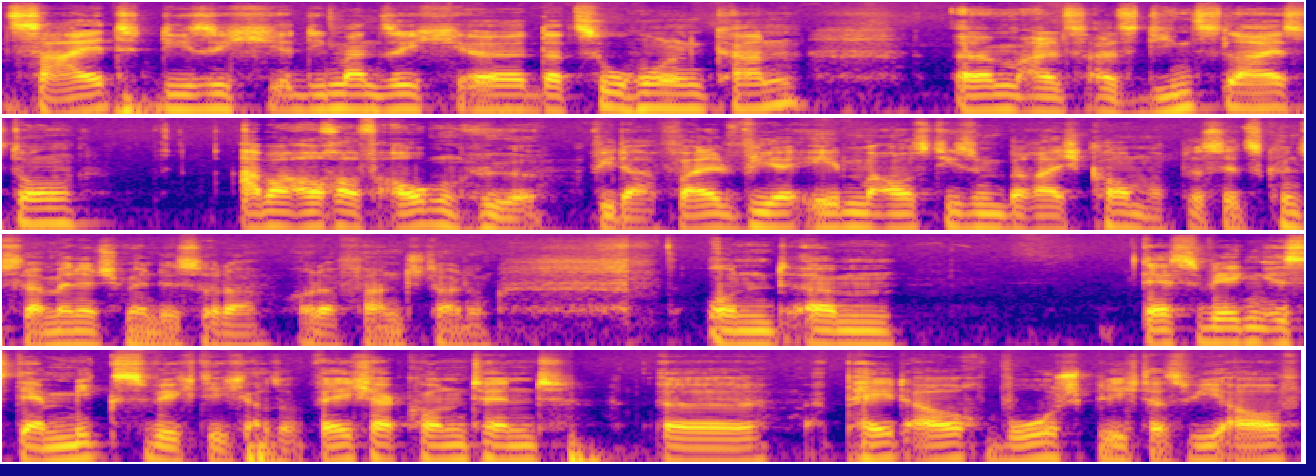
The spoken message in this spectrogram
Zeit, die, sich, die man sich äh, dazu holen kann ähm, als, als Dienstleistung, aber auch auf Augenhöhe wieder, weil wir eben aus diesem Bereich kommen, ob das jetzt Künstlermanagement ist oder, oder Veranstaltung. Und ähm, deswegen ist der Mix wichtig. Also welcher Content äh, paid auch, wo spiele ich das wie auf,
